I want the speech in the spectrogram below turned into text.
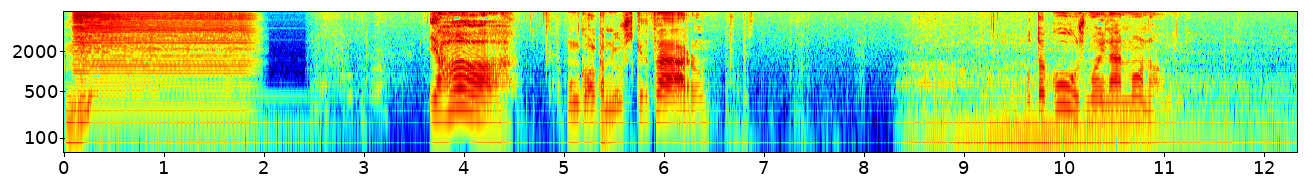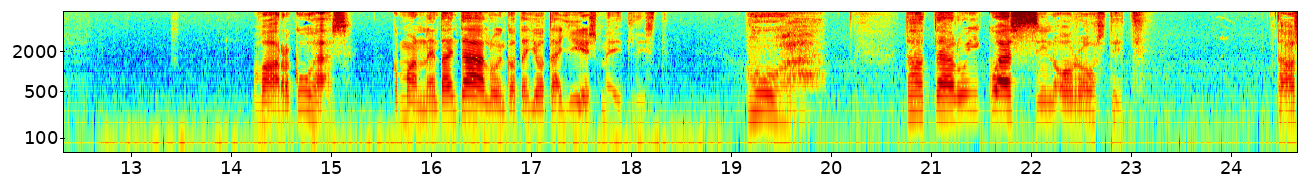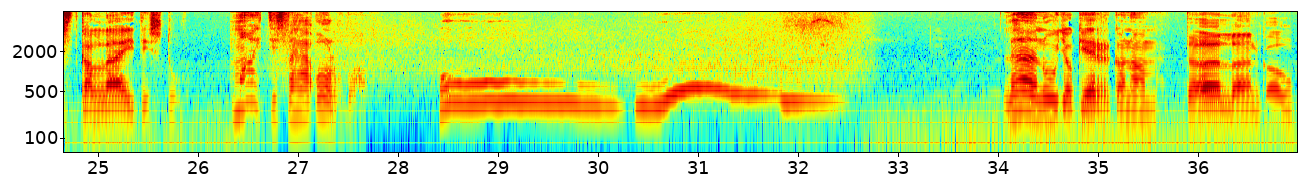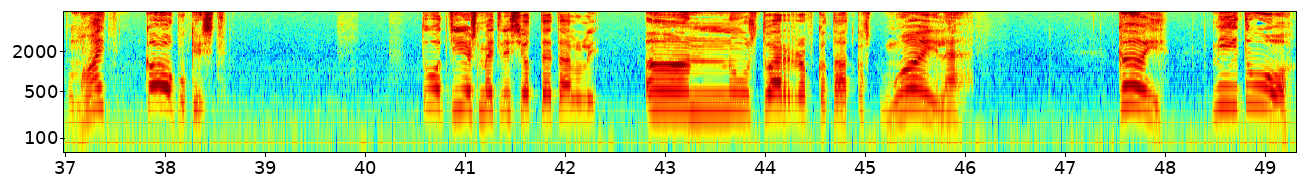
Mm. Jaha, mun kolkam juskit väärun. Mutta kuus moilään monomin. Vaaro kuhäs, kun mannen tain tää luin kote jota jiesmeitlist. Huh, taat tää lui kuässin orostit. Tastkan läitistu. Maitis vähän olvoa. Huu. Lään jo kerkanam. Tällään kaupunki. Mait kaupukist. Tuot jiesmetlis, jotte täällä oli annus tuarropko tatkost muilää. Kai, mi tuo?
